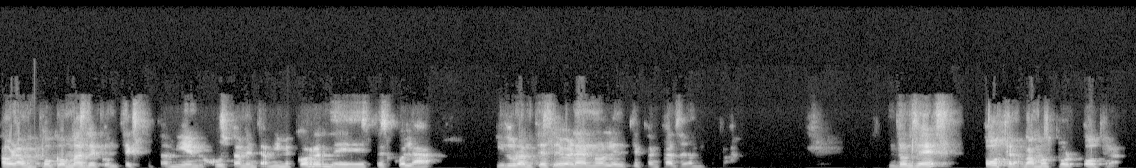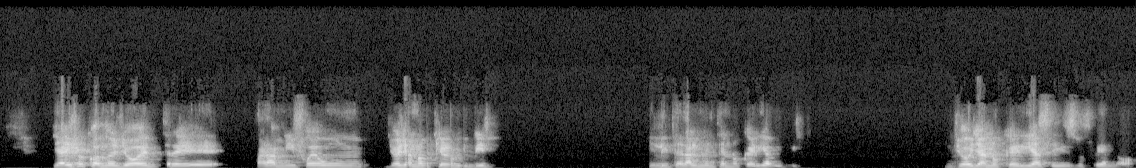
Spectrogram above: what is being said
Ahora, un poco más de contexto también, justamente a mí me corren de esta escuela y durante ese verano le detectan cáncer a mi papá. Entonces, otra, vamos por otra. Y ahí fue cuando yo entré, para mí fue un, yo ya no quiero vivir. Y literalmente no quería vivir. Yo ya no quería seguir sufriendo.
